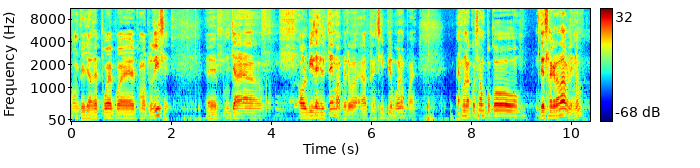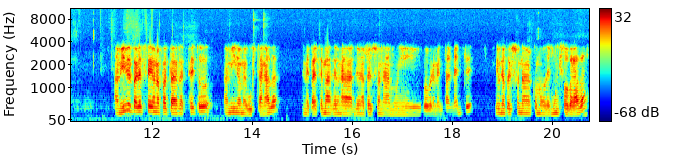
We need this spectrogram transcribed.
aunque ya después, pues como tú dices, eh, ya olvides el tema, pero al principio, bueno, pues es una cosa un poco desagradable, ¿no? A mí me parece una falta de respeto, a mí no me gusta nada, me parece más de una, de una persona muy pobre mentalmente, de una persona como de muy sobrada,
